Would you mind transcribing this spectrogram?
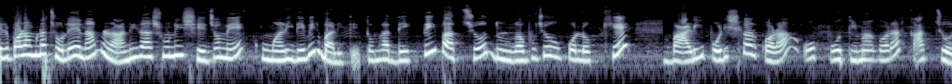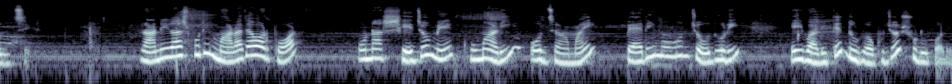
এরপর আমরা চলে এলাম রানী রাসমণির সেজো মেয়ে কুমারী দেবীর বাড়িতে। তোমরা দেখতেই পাচ্ছ দুর্গাপুজো উপলক্ষে বাড়ি পরিষ্কার করা ও প্রতিমা করার কাজ চলছে। রানী রাসমণি মারা যাওয়ার পর ওনার সেজো মেয়ে কুমারী ও জামাই প্যারিমোহন চৌধুরী এই বাড়িতে দুর্গাপুজো শুরু করে।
